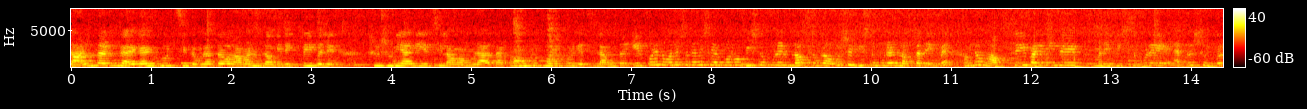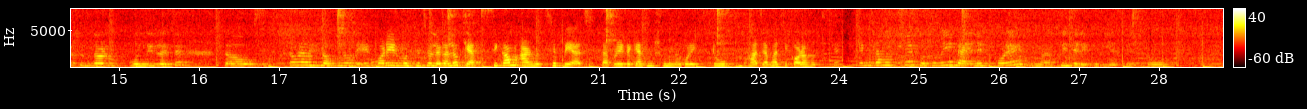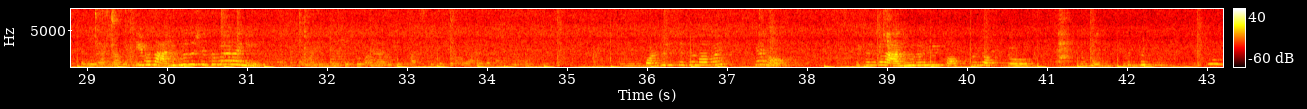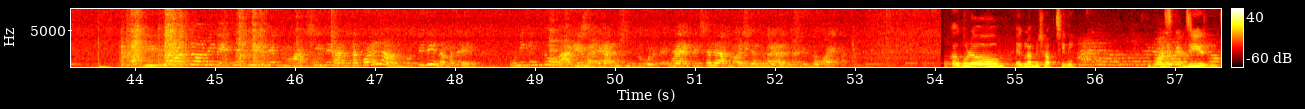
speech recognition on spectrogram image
দারুণ দারুণ জায়গায় ঘুরছি। তোমরা তো আমার ব্লগে দেখতেই পেলে। শুশুনিয়া গিয়েছিলাম আমরা তারপর মুকুটমণিপুর গেছিলাম। তো এরপরে তোমাদের সাথে আমি শেয়ার করব বিষ্ণুপুরের ব্লগ তোমরা অবশ্যই বিষ্ণুপুরের ব্লগটা দেখবে। আমি ভাবতেই পারিনি যে মানে বিষ্ণুপুরে এত সুন্দর সুন্দর মন্দির রয়েছে। তো তোমরা ওই ব্লগগুলো এরপরে এর মধ্যে চলে গেল ক্যাপসিকাম আর হচ্ছে পেঁয়াজ। তারপরে এটাকে এখন সুন্দর করে একটু ভাজা ভাজি করা হচ্ছে। চিকেনটা হচ্ছে প্রথমেই ম্যারিনেট করে ফ্রিজে রেখে দিয়েছে। তো এবার আলুগুলো তো সেদ্ধ করা হয়নি? আলুগুলো সেদ্ধ করা আলুকে ভাজতে হতো আমি আলাদা ভাজতে ভাজতে পরে যদি সেদ্ধ না হয় কেন? এখানকার আলুগুলো শক্ত শক্ত? রীতিমতো আমি দেখেছি যে মাসি যে রান্না করে না প্রতিদিন আমাদের উনি কিন্তু আগে প্রেসারে আলু সেদ্ধ করে দেয়। হ্যাঁ প্রেশারে আলু সেদ্ধ করে আলু সেদ্ধ হয় না। লঙ্কা গুঁড়ো এগুলো আমি সব চিনি।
